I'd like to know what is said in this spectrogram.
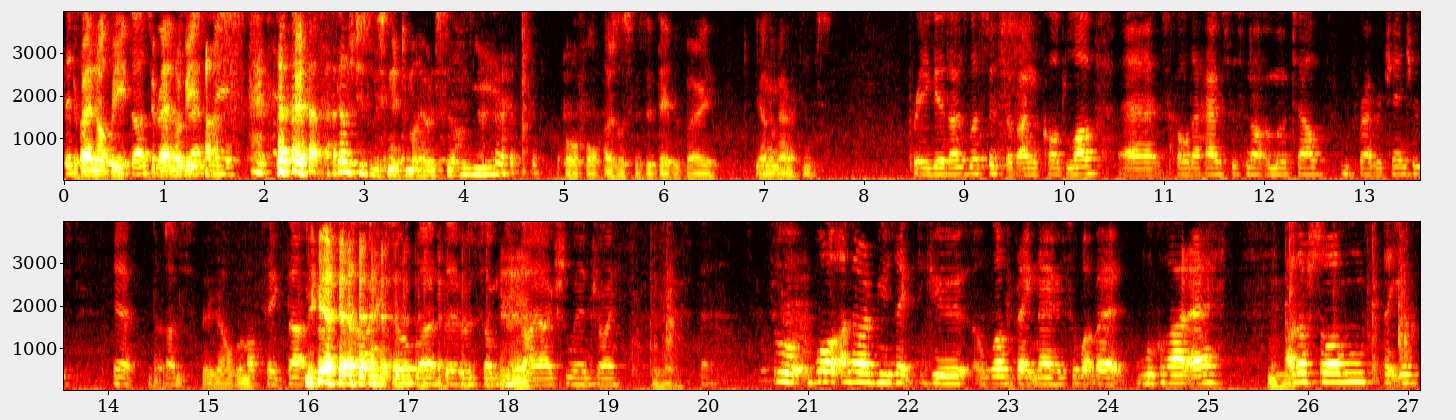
this it better not actually be. does it better not be represent me. us. I was just listening to my own song. Yeah. Awful. I was listening to David Bowie, Young Americans. Pretty good. I was listening to a band called Love. Uh, it's called A House Is Not a Motel from Forever Changes. Yeah, That's, That's- a big album. I'll take that. Yeah. That's- I'm so glad that it was something that I actually enjoy. Yeah. So what other music do you love right now? So what about local artists, Mhm. other songs that you've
